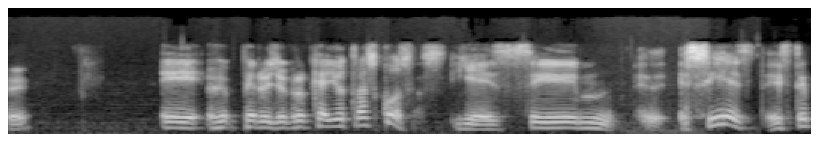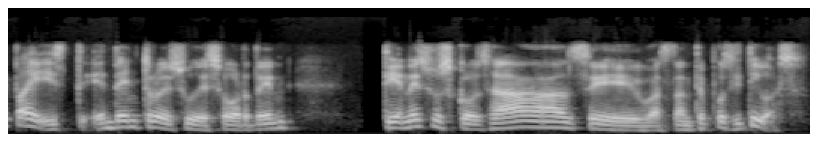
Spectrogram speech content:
¿eh? Eh, pero yo creo que hay otras cosas, y es, em, eh, sí, este país, dentro de su desorden, tiene sus cosas bastante positivas.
